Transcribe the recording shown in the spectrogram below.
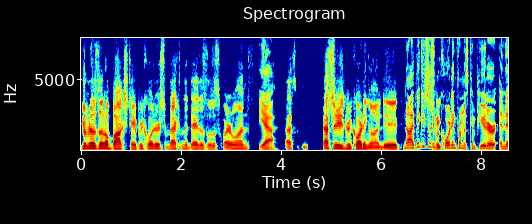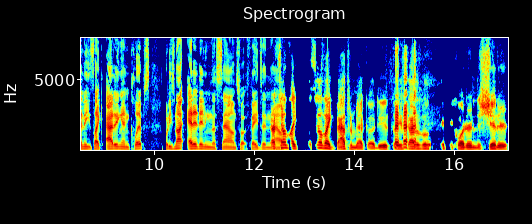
remember those little box tape recorders from back in the day? Those little square ones. yeah. That's that's what he's recording on, dude. No, I think he's just And he- recording from his computer, and then he's like adding in clips, but he's not editing the sound, so it fades in and That out. sounds like that sounds like bathroom echo, dude. So he's got his little tape recorder in the shitter,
